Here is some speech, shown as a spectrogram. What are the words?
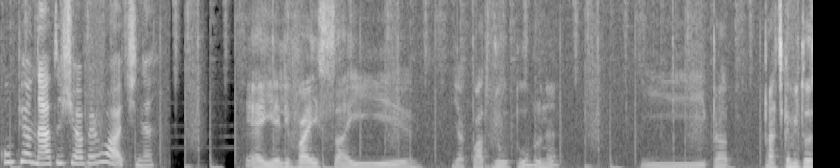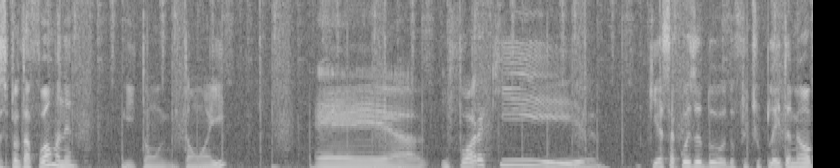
campeonatos de Overwatch, né? É, e ele vai sair dia 4 de outubro, né? E para praticamente todas as plataformas, né? Então aí. É, e fora que que essa coisa do, do free to play também é uma,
